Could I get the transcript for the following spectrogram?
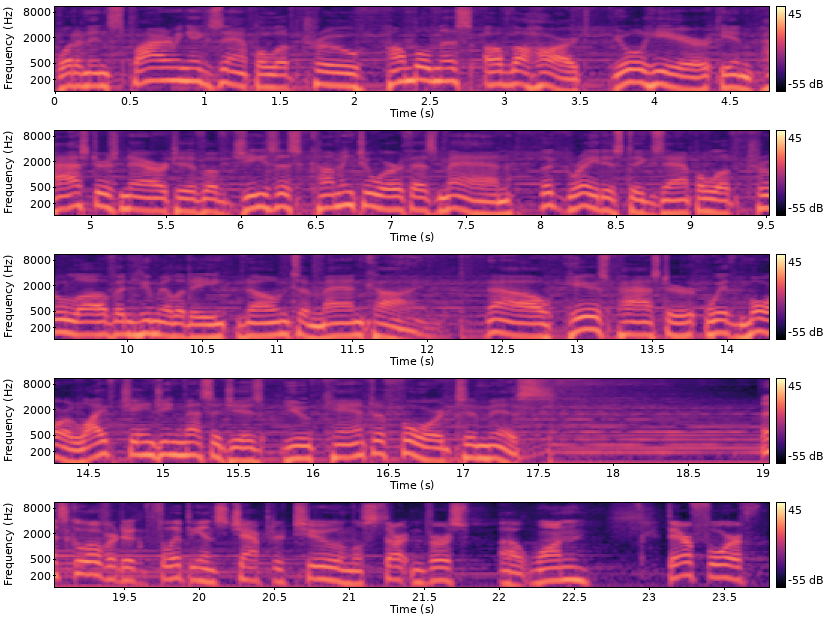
What an inspiring example of true humbleness of the heart you'll hear in Pastor's narrative of Jesus coming to earth as man, the greatest example of true love and humility known to mankind. Now, here's Pastor with more life changing messages you can't afford to miss. Let's go over to Philippians chapter 2, and we'll start in verse uh, 1. Therefore, if,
